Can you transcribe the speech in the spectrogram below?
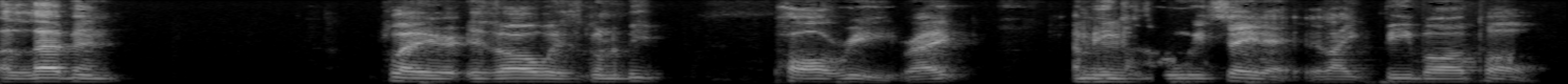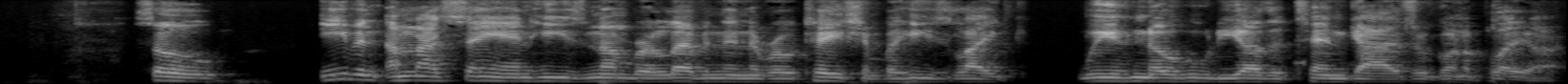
11 player is always going to be Paul Reed, right? I mean, mm-hmm. when we say that, like B-ball Paul. So even I'm not saying he's number 11 in the rotation, but he's like we know who the other 10 guys are going to play are.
